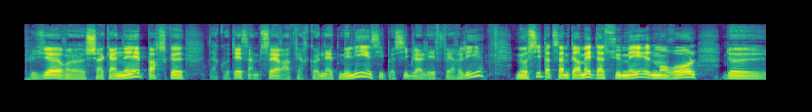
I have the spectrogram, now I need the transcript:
plusieurs euh, chaque année parce que, d'un côté, ça me sert à faire connaître mes livres, si possible à les faire lire, mais aussi parce que ça me permet d'assumer mon rôle de,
